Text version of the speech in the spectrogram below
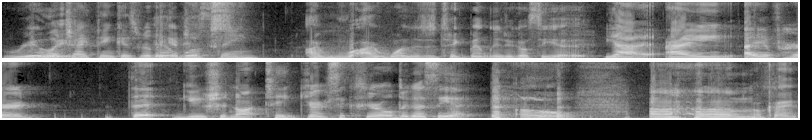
Really? which I think is really It looks- interesting. I, I wanted to take Bentley to go see it. Yeah, I I have heard that you should not take your six year old to go see it. Oh. um. Okay.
